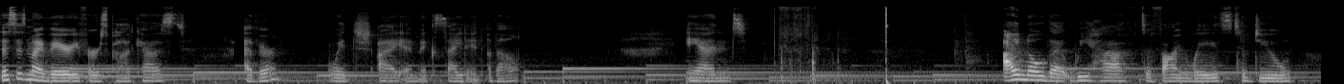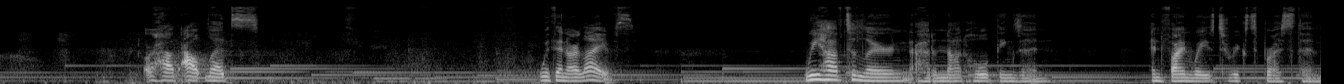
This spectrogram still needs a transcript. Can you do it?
This is my very first podcast ever, which I am excited about. And I know that we have to find ways to do or have outlets within our lives. We have to learn how to not hold things in and find ways to express them,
